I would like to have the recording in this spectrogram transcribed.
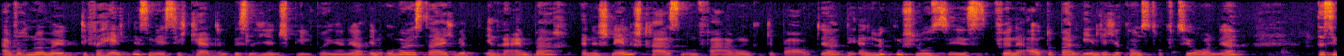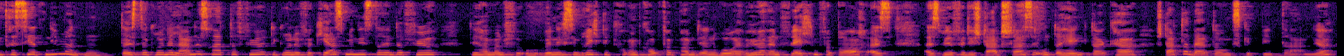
einfach nur mal die Verhältnismäßigkeit ein bisschen hier ins Spiel bringen. Ja. In Oberösterreich wird in Rheinbach eine Schnellstraßenumfahrung gebaut, ja, die ein Lückenschluss ist für eine Autobahn ähnlicher Konstruktion. Ja. Das interessiert niemanden. Da ist der grüne Landesrat dafür, die grüne Verkehrsministerin dafür. Die haben, einen, wenn ich es richtig im Kopf habe, haben die einen höheren Flächenverbrauch als, als wir für die Stadtstraße und da hängt da kein Stadterweiterungsgebiet dran. Ja?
